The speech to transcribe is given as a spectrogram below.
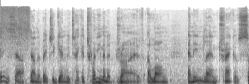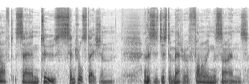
Heading south down the beach again, we take a 20 minute drive along an inland track of soft sand to Central Station. And this is just a matter of following the signs.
